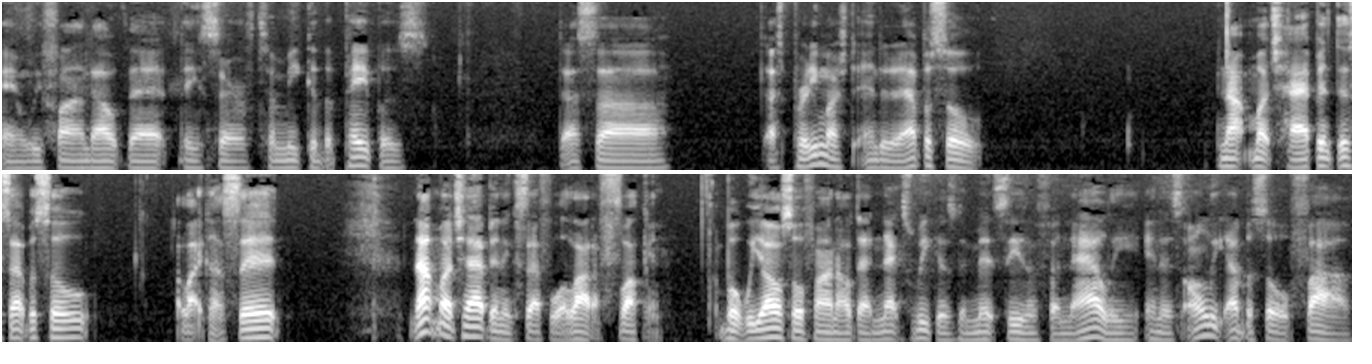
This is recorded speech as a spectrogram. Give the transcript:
and we find out that they served Tameika the papers, that's uh that's pretty much the end of the episode. Not much happened this episode. Like I said, not much happened except for a lot of fucking. But we also find out that next week is the mid-season finale, and it's only episode five.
